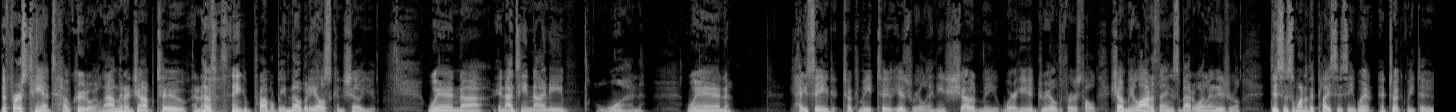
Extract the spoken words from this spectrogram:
The first hint of crude oil. Now I'm going to jump to another thing probably nobody else can show you. When, uh, in 1991, when Hayseed took me to Israel and he showed me where he had drilled the first hole, showed me a lot of things about oil in Israel. This is one of the places he went and took me to,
